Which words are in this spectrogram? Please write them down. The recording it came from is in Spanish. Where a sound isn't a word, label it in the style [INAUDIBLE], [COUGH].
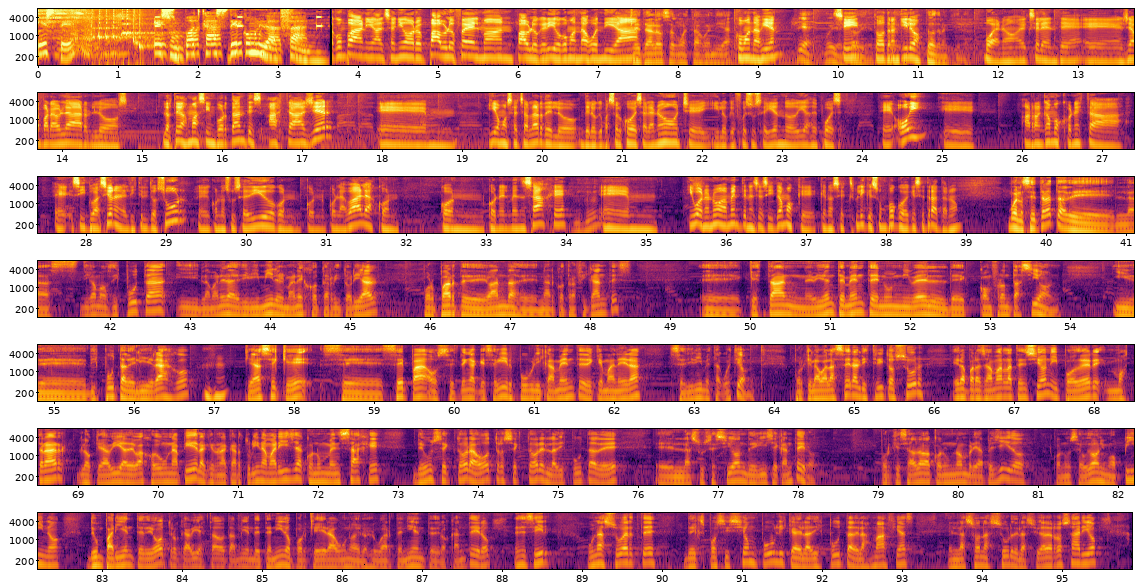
Este es un podcast de comunidad fan. Acompaña al señor Pablo Feldman. Pablo, querido, ¿cómo andás? Buen día. ¿Qué tal, Oso? ¿Cómo estás? Buen día. ¿Cómo andas? ¿Bien? Bien, muy bien. ¿Sí? bien, ¿Todo tranquilo? bien. Todo tranquilo. Bueno, excelente. Eh, ya para hablar los, los temas más importantes, hasta ayer eh, íbamos a charlar de lo, de lo que pasó el jueves a la noche y lo que fue sucediendo días después. Eh, hoy eh, arrancamos con esta eh, situación en el Distrito Sur, eh, con lo sucedido, con, con- con las balas, con, con- el mensaje. Eh, y bueno, nuevamente necesitamos que, que nos expliques un poco de qué se trata, ¿no? Bueno, se trata de las, digamos, disputa y la manera de dirimir el manejo territorial por parte de bandas de narcotraficantes que están evidentemente en un nivel de confrontación y de disputa de liderazgo Ujú. Que hace que se sepa o se tenga que seguir públicamente de qué manera se dirime esta cuestión. Porque la balacera al Distrito Sur era para llamar la atención y poder mostrar lo que había debajo de una piedra, que era una cartulina amarilla con un mensaje de un sector a otro sector en la disputa de eh, la sucesión de Guille Cantero. Porque se hablaba con un nombre y apellido, con un seudónimo, Pino, de un pariente de otro que había estado también detenido porque era uno de los lugartenientes de los canteros. Es decir, una suerte de exposición pública de la disputa de las mafias en la zona sur de la ciudad de Rosario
